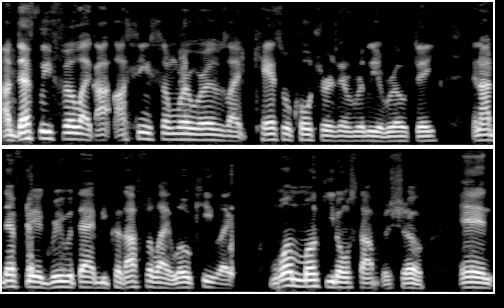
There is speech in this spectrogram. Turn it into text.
I definitely feel like I, I seen somewhere where it was like cancel culture isn't really a real thing. And I definitely agree with that because I feel like low key, like one monkey don't stop a show. And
